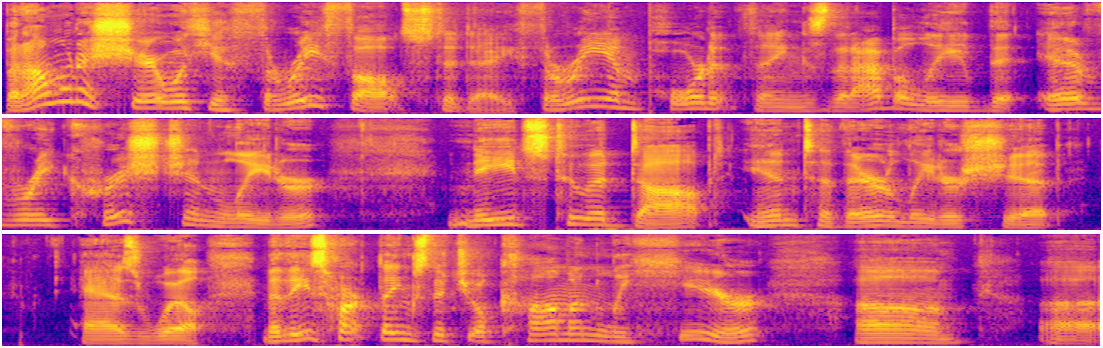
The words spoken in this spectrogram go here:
But I want to share with you three thoughts today, three important things that I believe that every Christian leader needs to adopt into their leadership as well. Now, these aren't things that you'll commonly hear um, uh,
